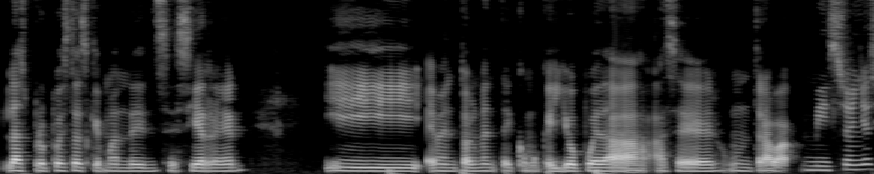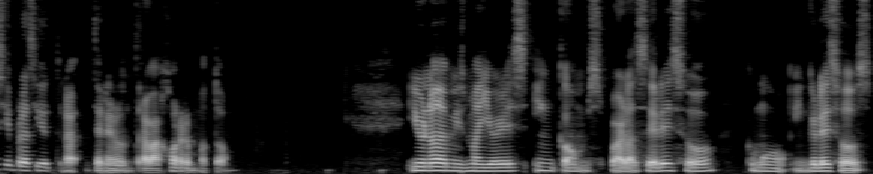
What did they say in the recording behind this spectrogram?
las propuestas que manden se cierren y eventualmente como que yo pueda hacer un trabajo. Mi sueño siempre ha sido tener un trabajo remoto. Y uno de mis mayores incomes para hacer eso, como ingresos,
